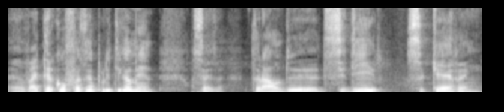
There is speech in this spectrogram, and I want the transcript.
É? Vai ter que o fazer politicamente. Ou seja, terão de decidir se querem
